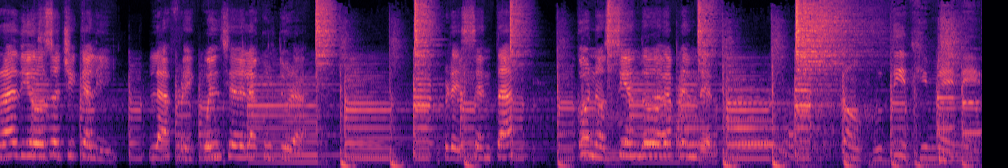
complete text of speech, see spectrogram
Radio Xochicalí, la frecuencia de la cultura. Presenta Conociendo de Aprender. Con Judith Jiménez.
